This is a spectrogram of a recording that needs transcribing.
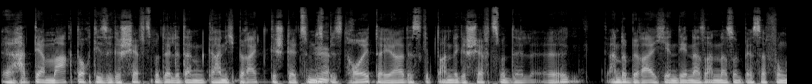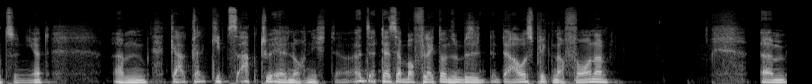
äh, hat der Markt auch diese Geschäftsmodelle dann gar nicht bereitgestellt, zumindest Ja. bis heute. Ja, es gibt andere Geschäftsmodelle, äh, andere Bereiche, in denen das anders und besser funktioniert. Ähm, gar, gibt's aktuell noch nicht. Ja. Deshalb auch vielleicht auch so ein bisschen der Ausblick nach vorne ähm,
